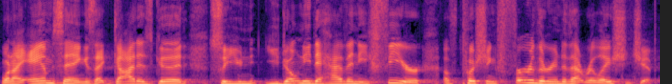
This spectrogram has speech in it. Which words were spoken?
What I am saying is that God is good, so you, you don't need to have any fear of pushing further into that relationship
